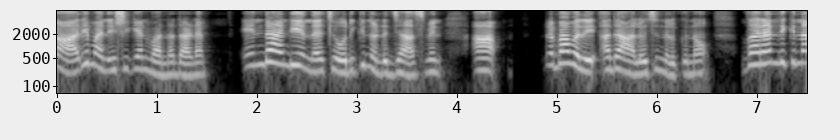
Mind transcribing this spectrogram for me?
കാര്യം അന്വേഷിക്കാൻ വന്നതാണ്. എന്താ ആന്റി എന്ന് ചോദിക്കുന്നുണ്ട് ജാസ്മിൻ. ആ പ്രഭാവതി അത് ആലോചിച്ച് നിൽക്കുന്നു. വരാനിരിക്കുന്ന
